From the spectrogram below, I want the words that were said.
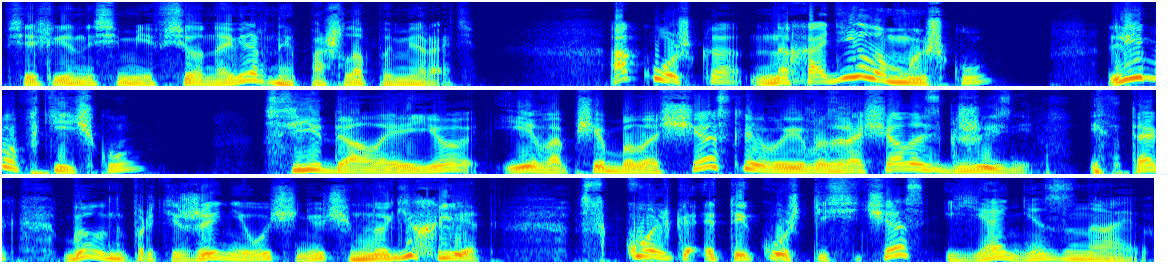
все члены семьи, все, наверное, пошла помирать. А кошка находила мышку, либо птичку, съедала ее и вообще была счастлива и возвращалась к жизни. И так было на протяжении очень-очень многих лет. Сколько этой кошки сейчас, я не знаю.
